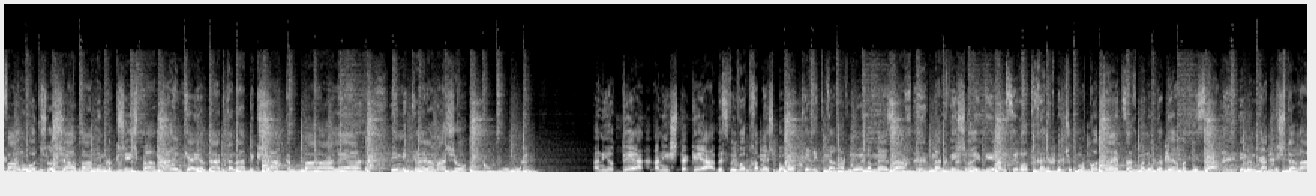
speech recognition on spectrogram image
עברנו עוד שלושה פעמים בקשיש פעמיים כי הילדה הקטנה ביקשה כפרה עליה. אם יקרה לה משהו אני יודע, אני אשתגע. בסביבות חמש בבוקר התקרבנו אל המזח. מהכביש ראיתי ים סירות חלק מצ'וקמקות רצח בנו גדר בכניסה עם עמדת משטרה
